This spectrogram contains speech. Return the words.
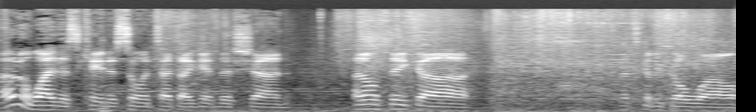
I don't know why this Kate is so intent on getting this Shen. I don't think uh, that's gonna go well.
